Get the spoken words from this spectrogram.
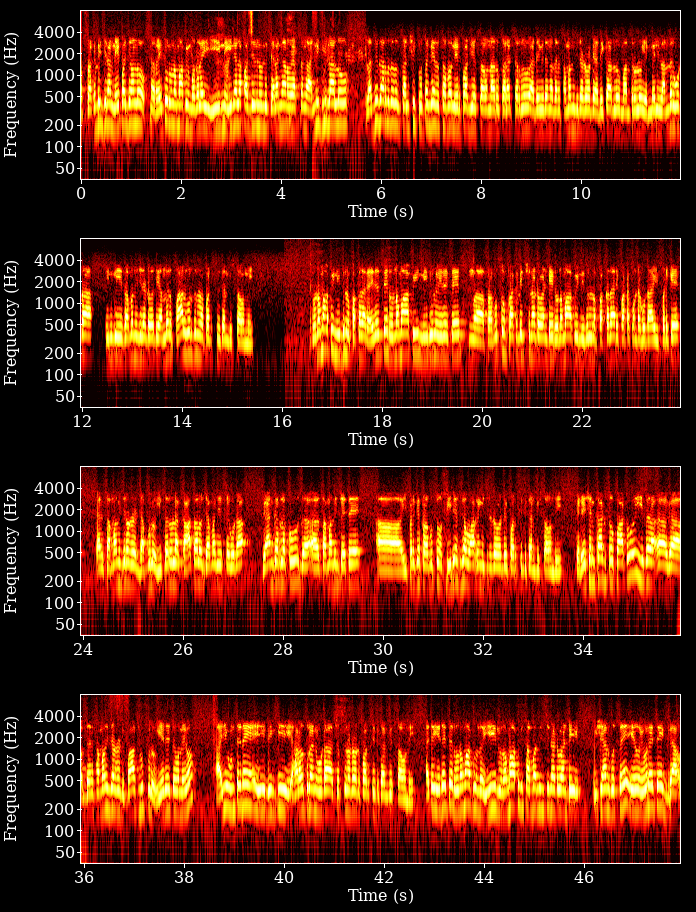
ప్రకటించిన నేపథ్యంలో రైతు రుణమాఫీ మొదలై ఈ నెల పద్దెనిమిది నుండి తెలంగాణ వ్యాప్తంగా అన్ని జిల్లాల్లో లబ్ధిదారులతో కలిసి కృతజ్ఞత సభలు ఏర్పాటు చేస్తా ఉన్నారు. కలెక్టర్లు అదేవిధంగా దానికి సంబంధించినటువంటి అధికారులు మంత్రులు ఎమ్మెల్యేలు అందరూ కూడా దీనికి సంబంధించినటువంటి అందరూ పాల్గొంటున్న పరిస్థితి కనిపిస్తా ఉంది. రుణమాఫీ నిధులు పక్కదారి ఏదైతే రుణమాఫీ నిధులు ఏదైతే ప్రభుత్వం ప్రకటించినటువంటి రుణమాఫీ నిధులను పక్కదారి పట్టకుండా కూడా ఇప్పటికే దానికి సంబంధించినటువంటి డబ్బులు ఇతరుల ఖాతాలో జమ చేస్తే కూడా బ్యాంకర్లకు సంబంధించి అయితే ఇప్పటికే ప్రభుత్వం సీరియస్గా వార్నింగ్ ఇచ్చినటువంటి పరిస్థితి కనిపిస్తా ఉంది. రేషన్ కార్డుతో పాటు ఇతర దానికి సంబంధించినటువంటి పాస్బుక్లు ఏదైతే ఉన్నాయో అవి ఉంటేనే ఈ దీనికి అర్హతులని కూడా చెప్తున్నటువంటి పరిస్థితి కనిపిస్తా ఉంది. అయితే ఏదైతే రుణమాఫీ ఉందో ఈ రుణమాఫీకి సంబంధించినటువంటి విషయానికి వస్తే ఎవరైతే గ్రా-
